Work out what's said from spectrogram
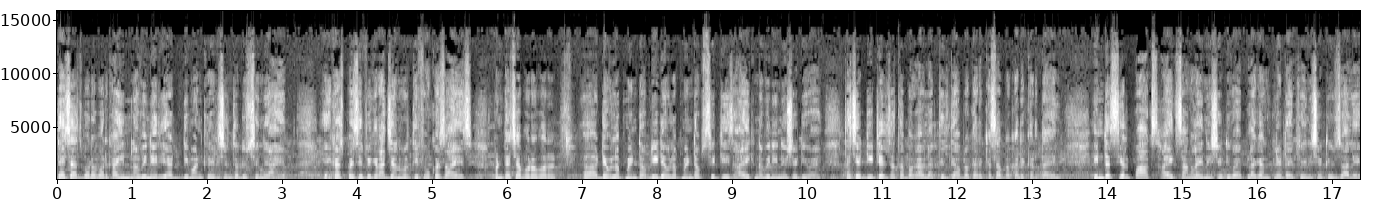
त्याच्याचबरोबर काही नवीन एरिया डिमांड क्रिएशनच्या दृष्टीने आहेत. एका स्पेसिफिक राज्यांवरती फोकस आहेच. पण त्याच्याबरोबर development of redevelopment of cities हा एक नवीन इनिशिएटिव्ह आहे. त्याचे डिटेल्स आता बघावे लागतील त्या प्रकारे कशा प्रकारे करता येईल. इंडस्ट्रियल पार्क्स हा एक चांगला इनिशिएटिव्ह आहे प्लग अँड प्ले टाईपचे इनिशिएटिव्ह झाले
